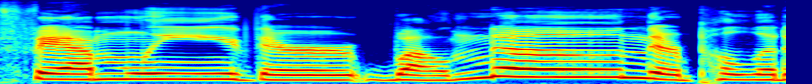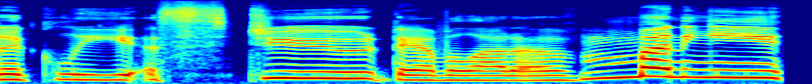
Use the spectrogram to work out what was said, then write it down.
family. They're well known, they're politically astute, they have a lot of money,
